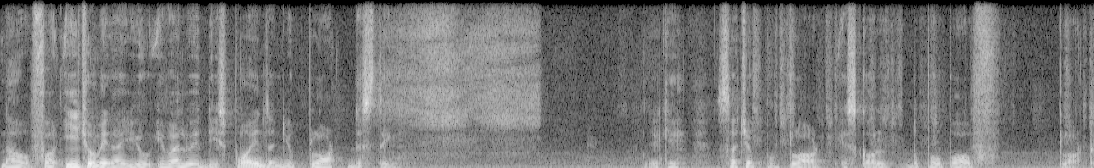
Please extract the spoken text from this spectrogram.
Now, for each omega you evaluate these points and you plot this thing. Okay. Such a plot is called the Popov plot.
